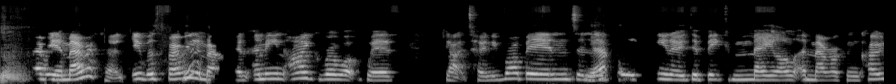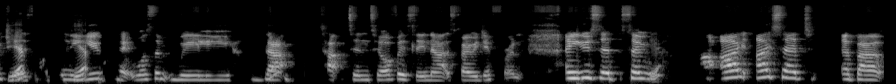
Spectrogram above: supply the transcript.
very American. It was very yeah. American. I mean, I grew up with like Tony Robbins and yep. the you know the big male American coaches. Yep. In the yep. UK, it wasn't really that tapped into. Obviously, now it's very different. And you said so. Yeah. I I said about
